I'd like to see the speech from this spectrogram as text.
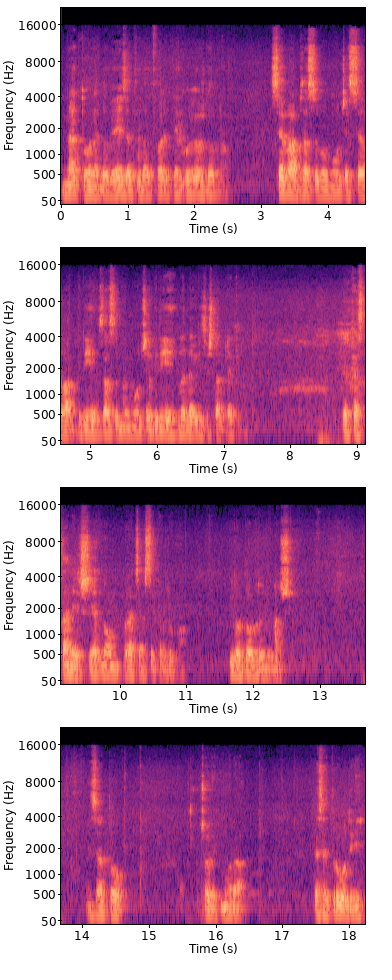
na to nadovezati da otvoriti neko još dobro. Sevab za sobom vuče, sevab grije, za sobom vuče grije, gledaj gdje će šta prekinuti. Jer kad staneš jednom, vraćaš se ka drugom. Bilo dobro ili loše. I zato čovjek mora da se trudi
